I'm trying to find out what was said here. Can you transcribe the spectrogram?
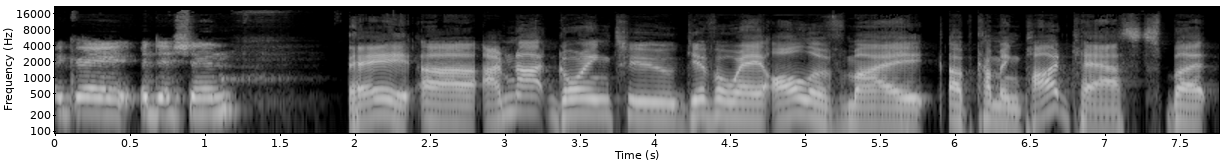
a great addition. Hey, uh, I'm not going to give away all of my upcoming podcasts, but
